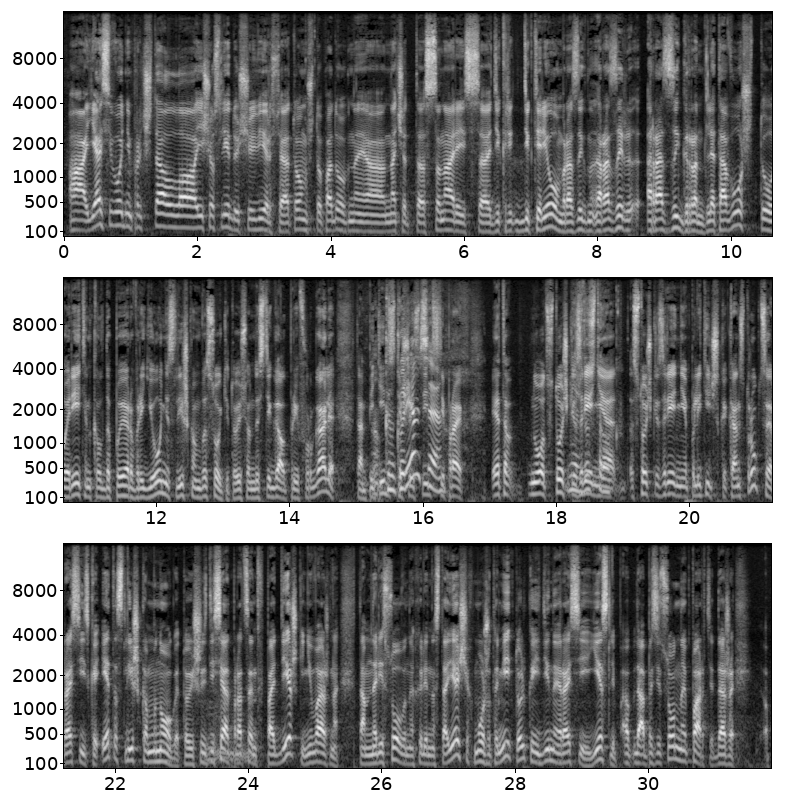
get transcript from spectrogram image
А я сегодня прочитал а, еще следующую версию о том, что подобный значит, сценарий с Дегтяревым разыгран для того, что рейтинг ЛДПР в регионе слишком высокий. То есть он достигал при Фургале там 50-60 проектов это, ну вот с точки Между зрения, строк. с точки зрения политической конструкции российской, это слишком много. То есть 60% поддержки, неважно, там нарисованных или настоящих, может иметь только Единая Россия. Если оппозиционная партия, даже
